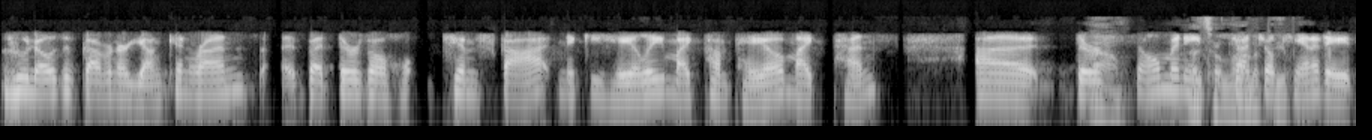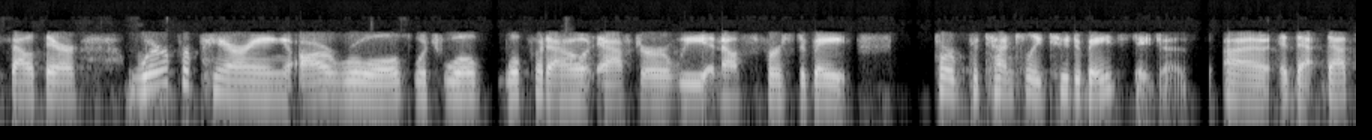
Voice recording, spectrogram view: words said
Who knows if Governor Youngkin runs? But there's a whole, Tim Scott, Nikki Haley, Mike Pompeo, Mike Pence. Uh, there's Wow. so many That's a lot of potential candidates out there. We're preparing our rules, which we'll we'll put out after we announce the first debate for potentially two debate stages. Uh, that that's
